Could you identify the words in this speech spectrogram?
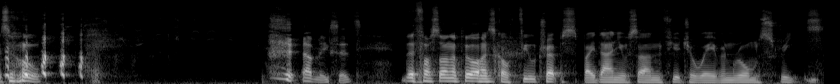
so that makes sense. the first song I put on is called "Field Trips" by Daniel Son, Future Wave, and Rome Streetz.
